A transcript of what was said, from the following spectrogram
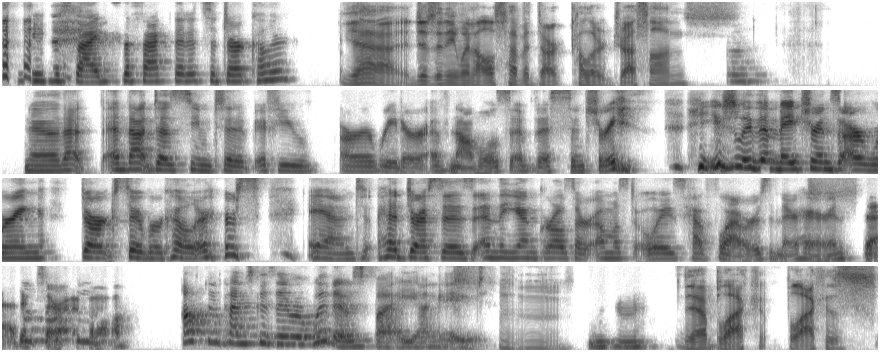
Besides the fact that it's a dark color. Yeah. Does anyone else have a dark colored dress on? Mm. No, that and that does seem to, if you are a reader of novels of this century, usually the matrons are wearing dark, sober colors and headdresses, and the young girls are almost always have flowers in their hair instead if they're at a ball. Oftentimes because they were widows by a young age. Mhm. Mhm. Yeah, black black is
